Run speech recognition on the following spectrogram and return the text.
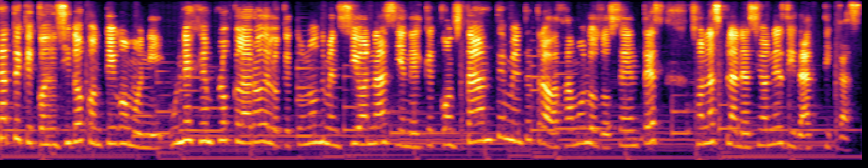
Fíjate que coincido contigo, Moni. Un ejemplo claro de lo que tú nos mencionas y en el que constantemente trabajamos los docentes son las planeaciones didácticas.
